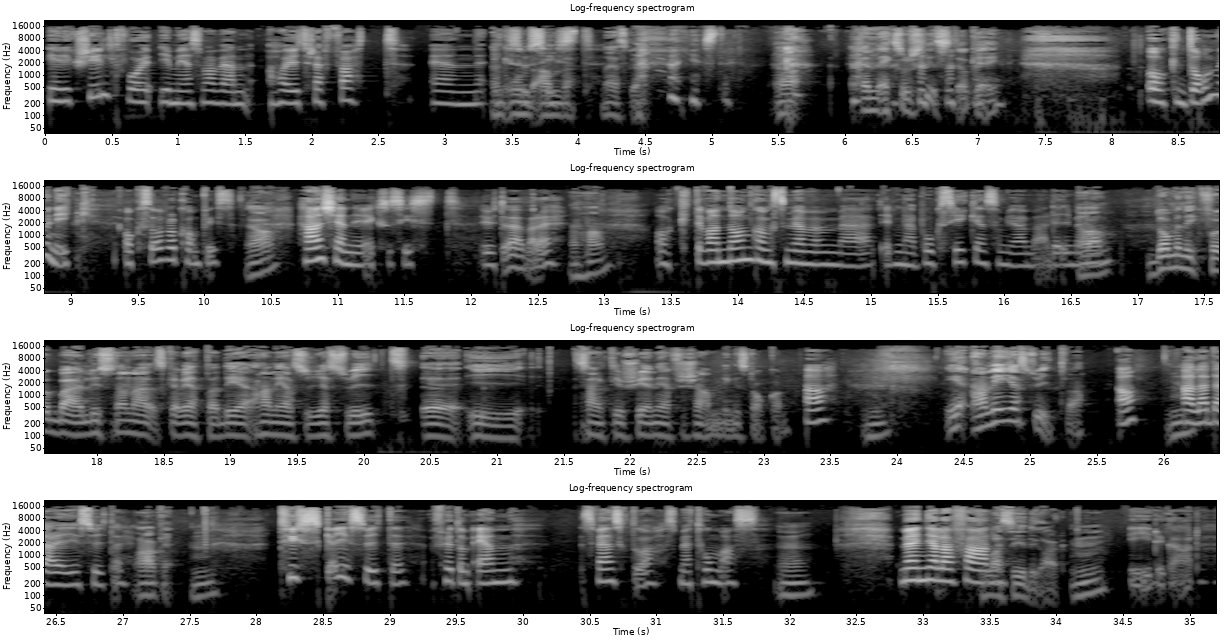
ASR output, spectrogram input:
Erik Schilt, vår gemensamma vän, har ju träffat en, En ond ande. exorcist. Nej, jag skojar. Just det. Ja, en exorcist, okej. Och Dominik, också vår kompis, Ja, han känner ju exorcistutövare. aha. Och det var någon gång som jag var med i den här bokcirkeln som jag är med i med Ja. dem. Dominik får bara lyssnarna ska veta det. Han är alltså jesuit eh, i Sankt Eugenia församling i Stockholm. Ja, Är- Han är jesuit, va? ja alla där är jesuiter. Ja, okej. Mm. Tyska jesuiter, förutom en svensk då, som är Thomas. Men i alla fall... Thomas Idegard. Mm. Idegard.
